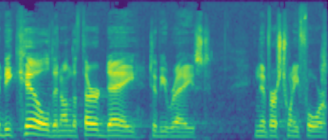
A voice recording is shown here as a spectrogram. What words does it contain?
and be killed, and on the third day to be raised. And then verse 24.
